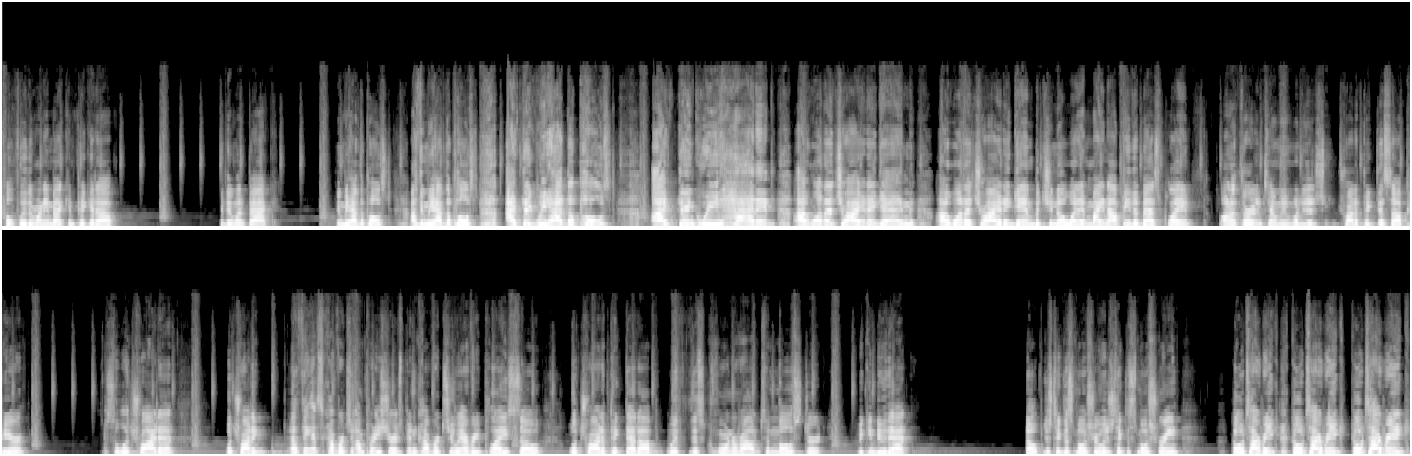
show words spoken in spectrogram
hopefully the running back can pick it up. If they went back, I think we have the post. I think we have the post. I think we had the post. I think we had it. I want to try it again. I want to try it again, but you know what? It might not be the best play on a third and 10. We wanted to try to pick this up here. So we'll try to, we'll try to, I think it's cover two. I'm pretty sure it's been cover two every play. So we'll try to pick that up with this corner out to Mostert. If we can do that, Nope, just take the smoke screen. We'll just take the smoke screen. Go Tyreek, go Tyreek, go Tyreek.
